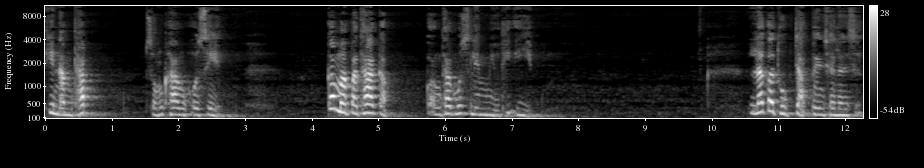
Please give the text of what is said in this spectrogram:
ที่นำทัพสงครามโคเซตก็มาปะทะกับกองทัพมุสลิมอยู่ที่อียิปต์แล้วก็ถูกจับเป็นเชลยศึก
